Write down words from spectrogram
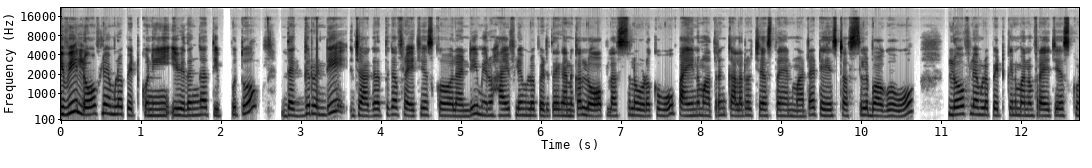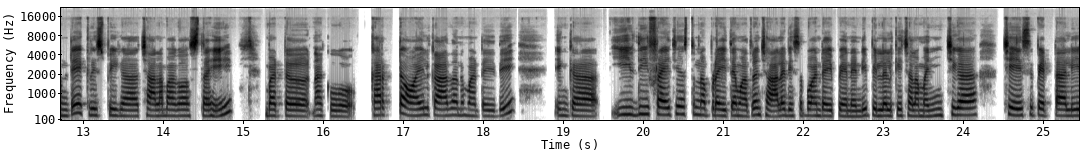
ఇవి లో ఫ్లేమ్లో పెట్టుకుని ఈ విధంగా తిప్పుతూ దగ్గరుండి జాగ్రత్తగా ఫ్రై చేసుకోవాలండి. మీరు హై ఫ్లేమ్లో పెడితే కనుక లోపల అస్సలు ఉడకవు. పైన మాత్రం కలర్ వచ్చేస్తాయి అనమాట టేస్ట్ అస్సలు బాగోవు. లో ఫ్లేమ్లో పెట్టుకుని మనం ఫ్రై చేసుకుంటే క్రిస్పీగా చాలా బాగా వస్తాయి. బట్ నాకు కరెక్ట్ ఆయిల్ కాదనమాట ఇది. ఇంకా ఇది ఫ్రై చేస్తున్నప్పుడు అయితే మాత్రం చాలా డిసప్పాయింట్ అయిపోయానండి. పిల్లలకి చాలా మంచిగా చేసి పెట్టాలి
